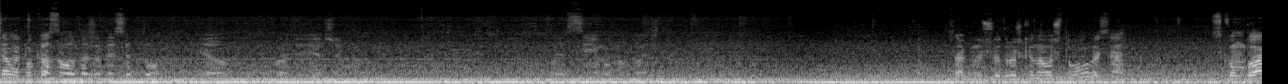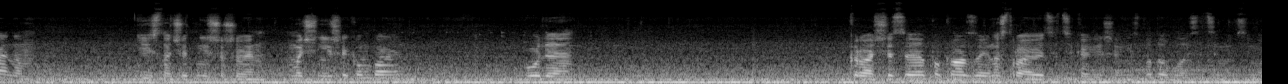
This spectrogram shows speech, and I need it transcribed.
Ну зараз показувало навіть 10 тонн. Я вроді я. 7, воно. Так, ну що, трошки налаштувалися з комбайном. Дійсно чутніше, що він мощніший комбайн. Более краще себе показує, настраюється цікавіше, мені сподобалося цими всіма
